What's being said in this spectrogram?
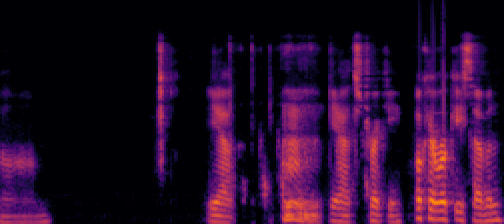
Um. Yeah. yeah. It's tricky. Okay. Rook e7.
